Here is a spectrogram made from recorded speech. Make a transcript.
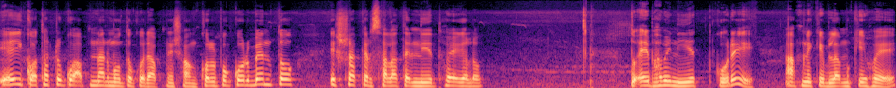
এই কথাটুকু আপনার মতো করে আপনি সংকল্প করবেন তো ইশরাকের সালাতের নিয়ত হয়ে গেল। তো এভাবে নিয়ত করে আপনি কেবলামুখী হয়ে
